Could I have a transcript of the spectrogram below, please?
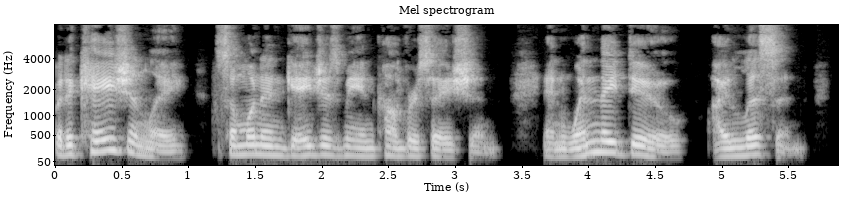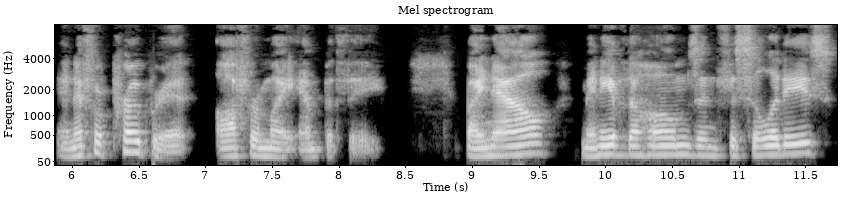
But occasionally, someone engages me in conversation, and when they do, I listen and, if appropriate, offer my empathy. By now, many of the homes and facilities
